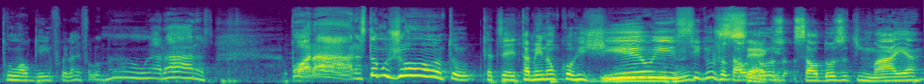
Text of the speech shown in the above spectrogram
pum, alguém foi lá e falou: não, é Araras. Pô, Araras, estamos junto. Quer dizer, ele também não corrigiu Uhum. e seguiu o jogo. Saudoso, saudoso Tim Maia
